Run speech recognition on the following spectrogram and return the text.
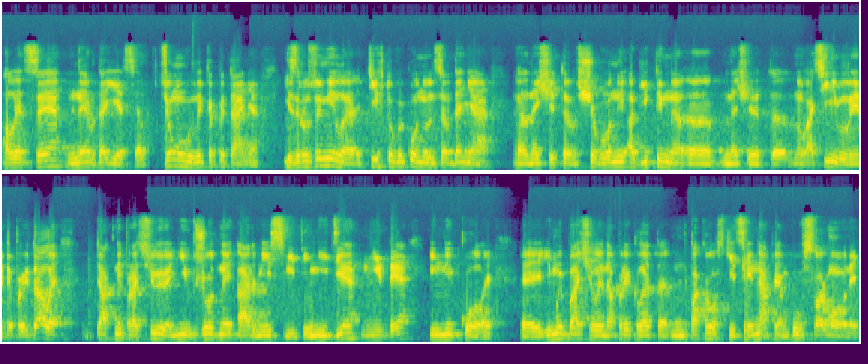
але це не вдається. В цьому велике питання. І зрозуміло, ті, хто виконують завдання, е, значить, щоб вони об'єктивно е, значить, е, ну, оцінювали і доповідали, так не працює ні в жодній армії світі, ніде, ніде і ніколи. Е, І ми бачили, наприклад, Покровський цей напрям був сформований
